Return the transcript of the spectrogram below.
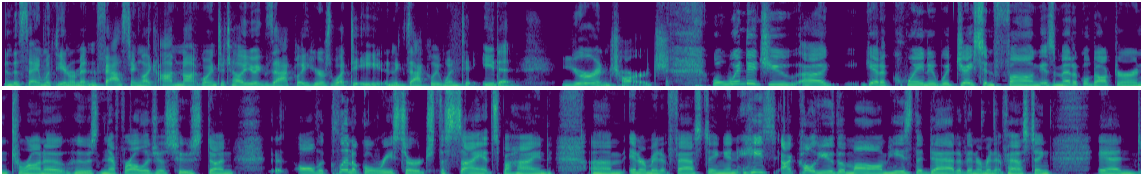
And the same with the intermittent fasting. Like i'm not going to tell you exactly here's what to eat and exactly when to eat it you're in charge Well, when did you uh, get acquainted with Jason Fung? Is a medical doctor in Toronto who's a nephrologist who's done uh, all the clinical research, the science behind um, intermittent fasting, and he's I call you the mom. He's the dad of intermittent fasting, and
